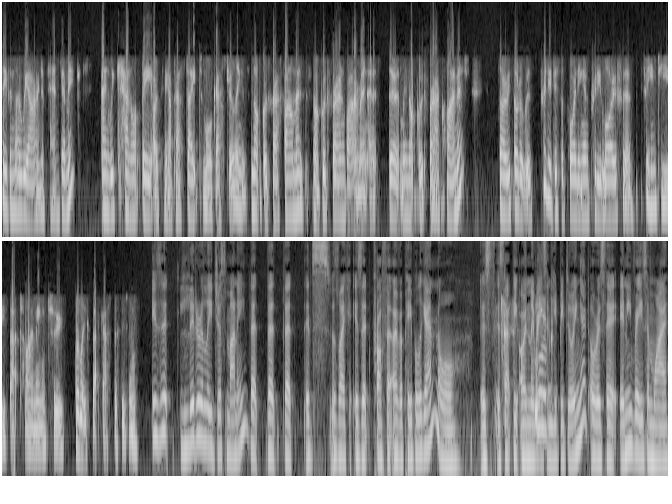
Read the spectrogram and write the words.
even though we are in a pandemic. And we cannot be opening up our state to more gas drilling. It's not good for our farmers, it's not good for our environment, and it's certainly not good for our climate. So we thought it was pretty disappointing and pretty low for, for him to use that timing to release that gas decision. Is it literally just money that, that, that it's like, is it profit over people again, or is is that the only reason Look, he'd be doing it, or is there any reason why,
